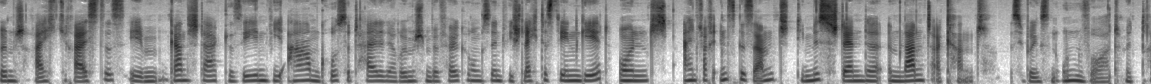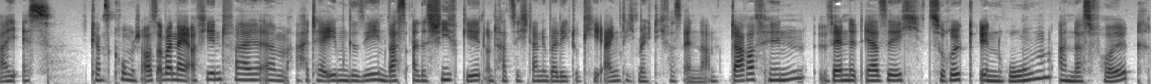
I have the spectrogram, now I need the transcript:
Römische Reich gereist ist, eben ganz stark gesehen, wie arm große Teile der römischen Bevölkerung sind, wie schlecht es denen geht und einfach insgesamt die Missstände im Land erkannt. Ist übrigens ein Unwort mit drei S ganz komisch aus. Aber naja, auf jeden Fall ähm, hat er eben gesehen, was alles schief geht und hat sich dann überlegt, okay, eigentlich möchte ich was ändern. Daraufhin wendet er sich zurück in Rom an das Volk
